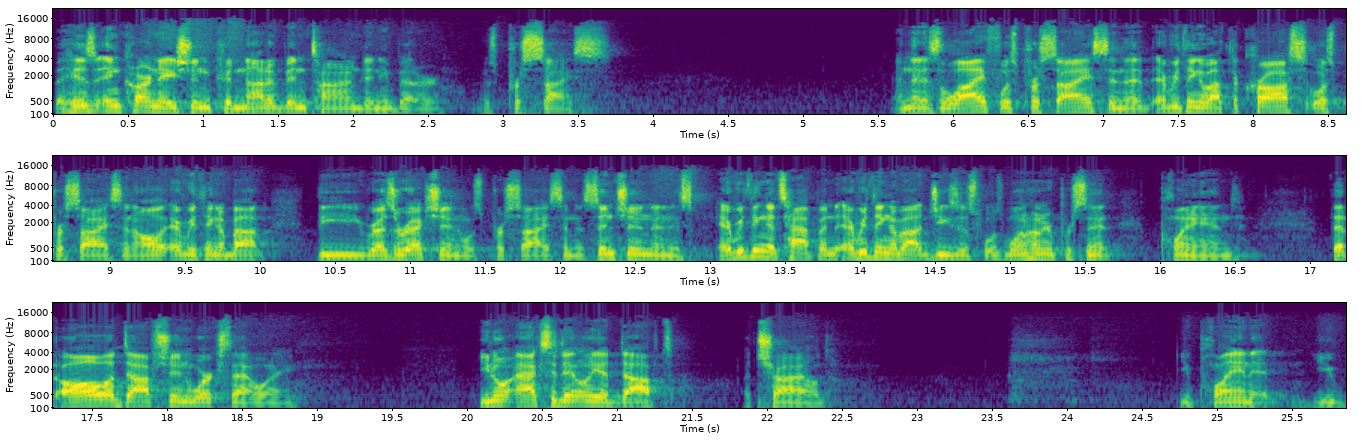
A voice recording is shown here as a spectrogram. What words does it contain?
That his incarnation could not have been timed any better. It was precise and that his life was precise, and that everything about the cross was precise, and all everything about the resurrection was precise, and ascension, and his, everything that's happened, everything about Jesus was 100% planned. That all adoption works that way. You don't accidentally adopt a child. You plan it. You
